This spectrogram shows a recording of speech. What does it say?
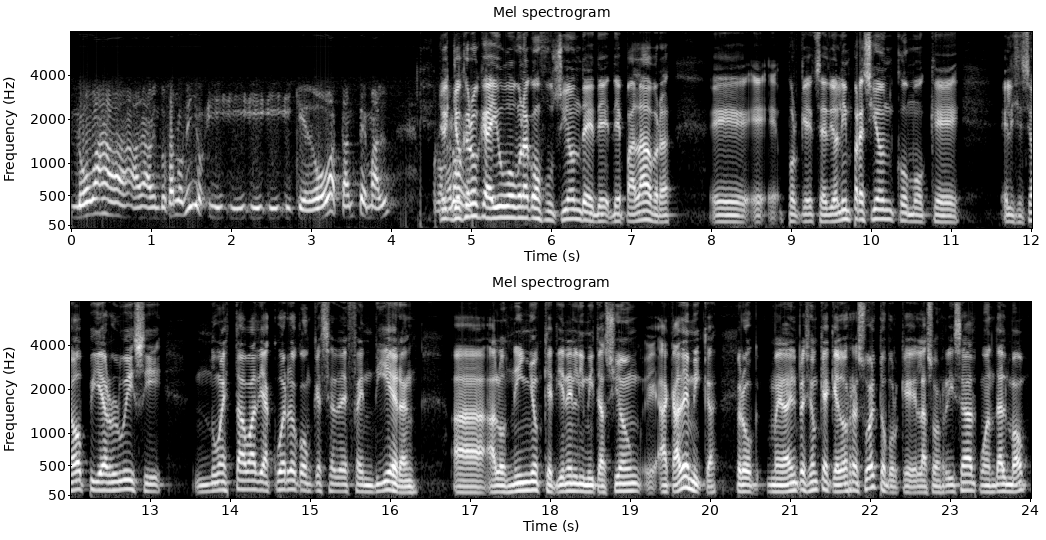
no vas a, a endosar los niños y, y, y, quedó bastante mal. Yo, yo, creo que ahí hubo una confusión de, de, palabras porque se dio la impresión como que el licenciado Pierluisi no estaba de acuerdo con que se defendieran a, los niños que tienen limitación eh, académica, pero me da la impresión que quedó resuelto porque la sonrisa de Juan Dalmau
